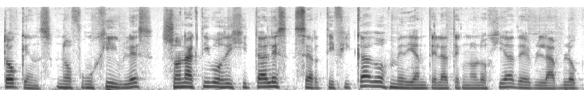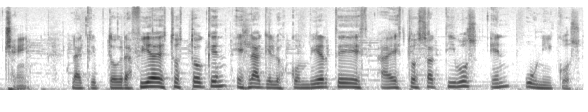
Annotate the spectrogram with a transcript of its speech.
tokens no fungibles, son activos digitales certificados mediante la tecnología de la blockchain. La criptografía de estos tokens es la que los convierte a estos activos en únicos.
